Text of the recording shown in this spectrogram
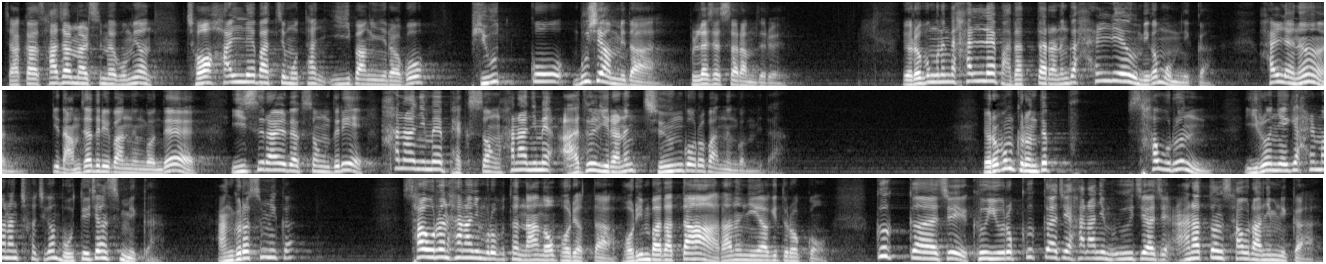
자, 아까 4절 말씀해 보면 저 할례 받지 못한 이방인이라고 비웃고 무시합니다. 블레셋 사람들을. 여러분 그런데 할례 받았다라는 그 할례의 의미가 뭡니까? 할례는 이 남자들이 받는 건데 이스라엘 백성들이 하나님의 백성, 하나님의 아들이라는 증거로 받는 겁니다. 여러분 그런데 사울은 이런 얘기 할 만한 처지가 못 되지 않습니까? 안 그렇습니까? 사울은 하나님으로부터 나 너 버렸다, 버림받았다라는 이야기 들었고 끝까지 그 이후로 끝까지 하나님 의지하지 않았던 사울 아닙니까?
